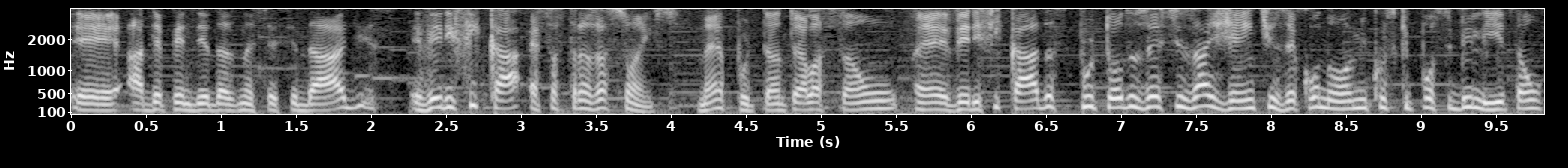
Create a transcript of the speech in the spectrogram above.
é, a depender das necessidades, verificar essas transações. Né? Portanto, elas são é, verificadas por todos esses agentes econômicos econômicos que possibilitam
